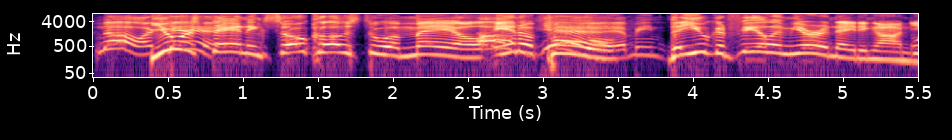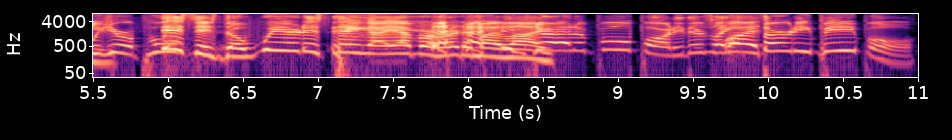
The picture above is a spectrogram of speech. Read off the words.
No, I. You were can't. standing so close to a male Oh, in a pool yeah, I mean- that you could feel him urinating on you. Well, you're a pool- This is the weirdest thing I ever heard in my life. You're at a pool party. There's like What? 30 people.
